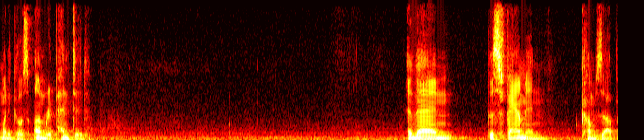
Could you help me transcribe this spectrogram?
when it goes unrepented. And then this famine comes up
